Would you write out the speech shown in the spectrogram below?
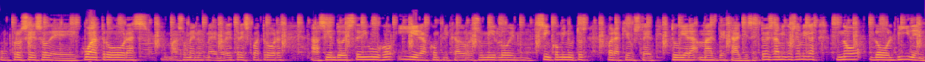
un proceso de cuatro horas, más o menos me demoré 3-4 horas haciendo este dibujo y era complicado resumirlo en 5 minutos para que usted tuviera más detalles. Entonces amigos y amigas, no lo olviden,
